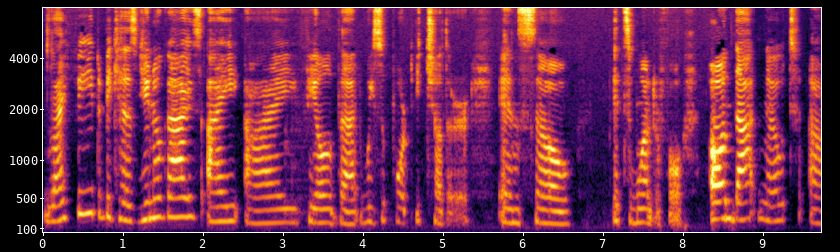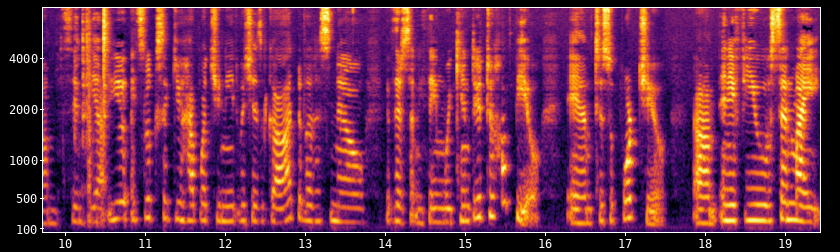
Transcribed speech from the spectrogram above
live feed because you know guys I I feel that we support each other and so it's wonderful. On that note, um, Cynthia, you it looks like you have what you need, which is God. But let us know if there's anything we can do to help you and to support you. Um, and if you send my,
